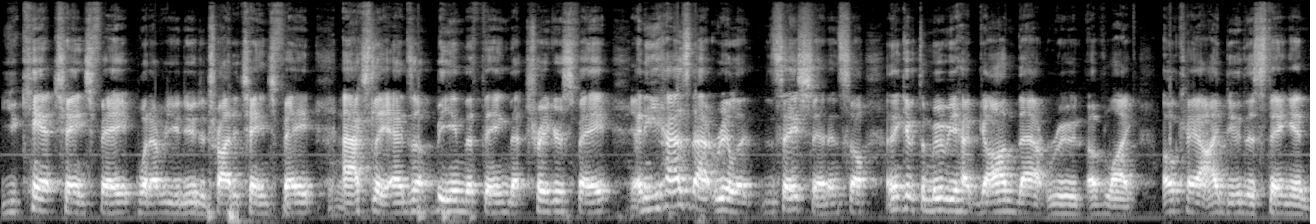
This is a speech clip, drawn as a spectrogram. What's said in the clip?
You can't change fate. Whatever you do to try to change fate mm-hmm. actually ends up being the thing that triggers fate. And he has that realization. And so I think if the movie had gone that route of like, okay, I do this thing and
